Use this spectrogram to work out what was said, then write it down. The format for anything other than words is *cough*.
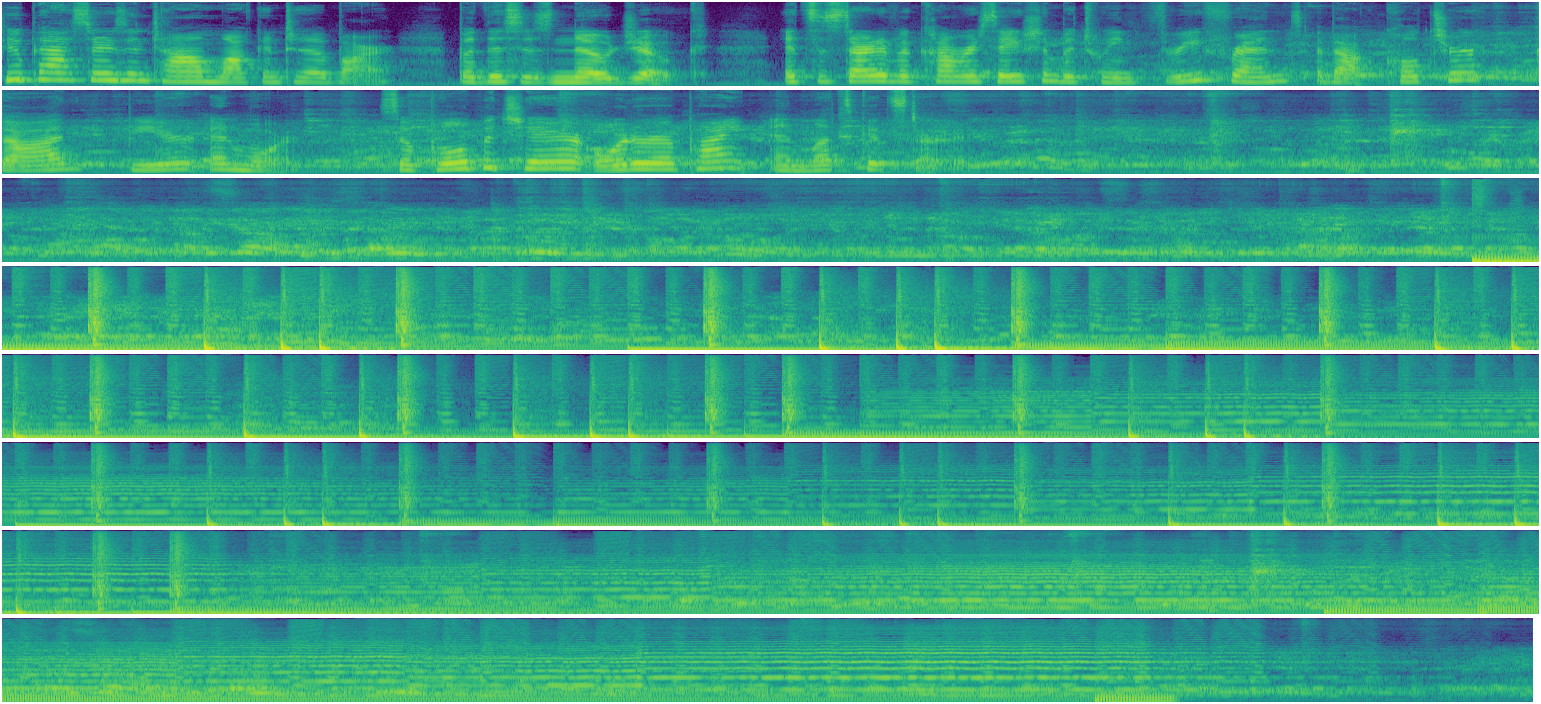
Two pastors and Tom walk into a bar, but this is no joke. It's the start of a conversation between three friends about culture, God, beer, and more. So pull up a chair, order a pint, and let's get started.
